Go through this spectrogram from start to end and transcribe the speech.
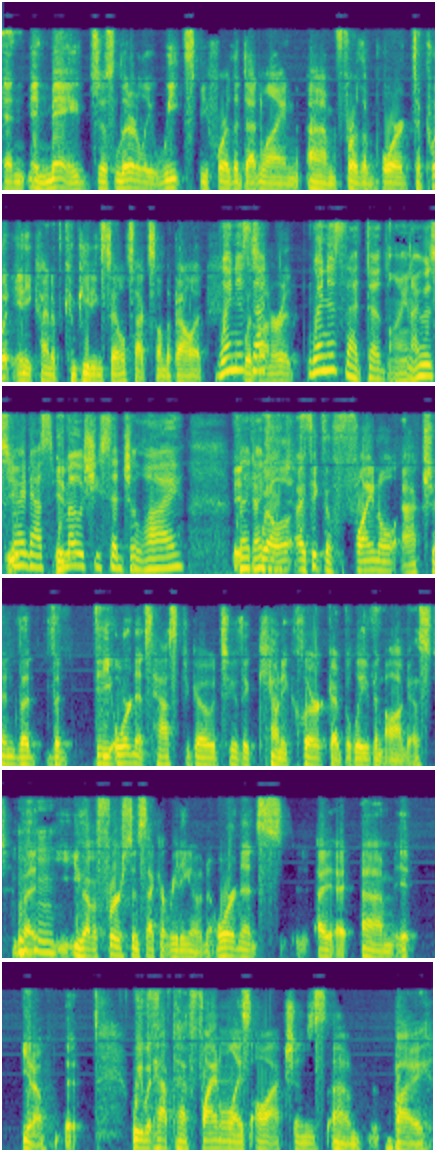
in in May, just literally weeks before the deadline um, for the board to put any kind of competing sales tax on the ballot. When is that? Our, when is that deadline? I was trying to ask Mo. She said July. But I well, I think the final action, the the the ordinance has to go to the county clerk, I believe, in August. But mm-hmm. you have a first and second reading of an ordinance. I, um, it, you know, we would have to have finalized all actions um, by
